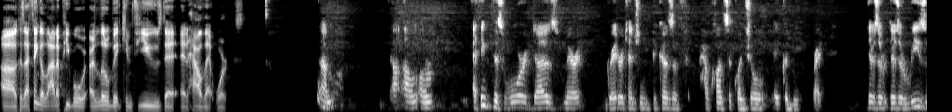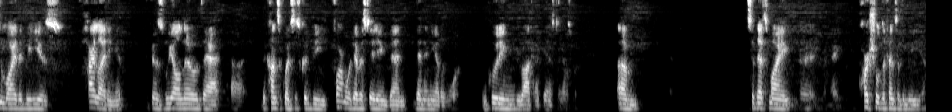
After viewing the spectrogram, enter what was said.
Because uh, I think a lot of people are a little bit confused at, at how that works. Um, I'll, I'll, I think this war does merit greater attention because of how consequential it could be. Right? There's a there's a reason why the media is highlighting it because we all know that uh, the consequences could be far more devastating than than any other war, including Iraq and Afghanistan elsewhere. Um, so that's my uh, partial defense of the media.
